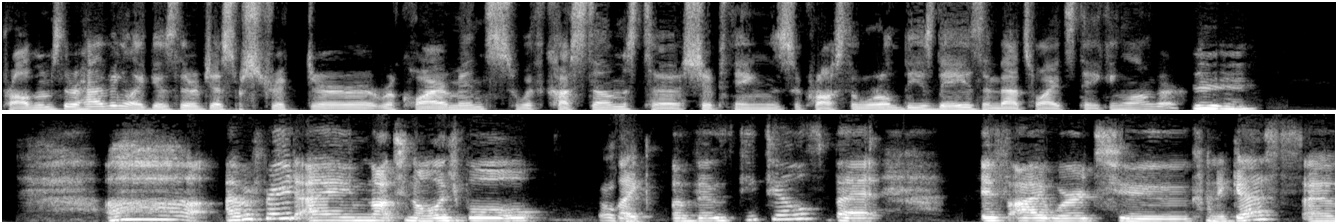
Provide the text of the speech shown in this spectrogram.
problems they're having? Like, is there just stricter requirements with customs to ship things across the world these days, and that's why it's taking longer? Mm. Uh, I'm afraid I'm not too knowledgeable, okay. like of those details. But if I were to kind of guess, I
